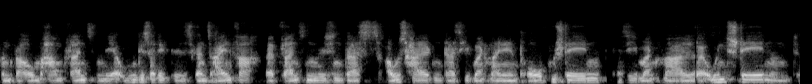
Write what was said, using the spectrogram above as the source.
Und warum haben Pflanzen mehr ungesättigt? Das ist ganz einfach, weil Pflanzen müssen das aushalten, dass sie manchmal in den Tropen stehen, dass sie manchmal bei uns stehen und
